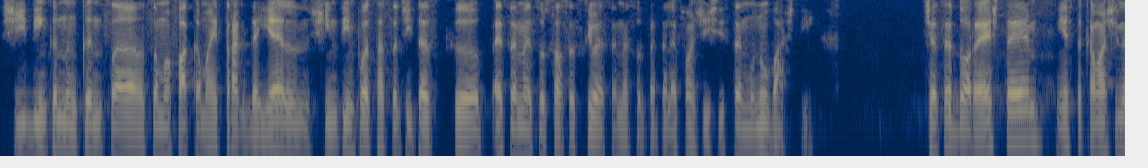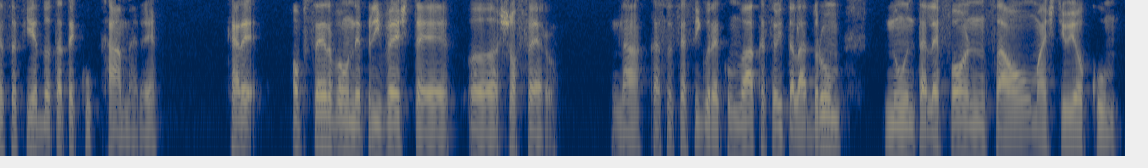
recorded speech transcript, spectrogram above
și din când în când să, să mă facă mai trag de el și în timpul ăsta să citesc uh, SMS-uri sau să scriu SMS-uri pe telefon și sistemul nu va ști. Ce se dorește este ca mașinile să fie dotate cu camere care observă unde privește uh, șoferul. Da? Ca să se asigure cumva că se uită la drum, nu în telefon sau mai știu eu cum.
